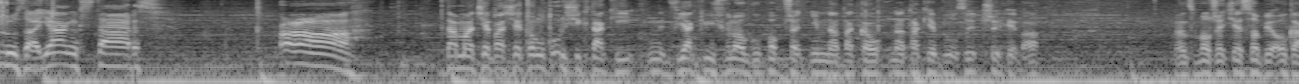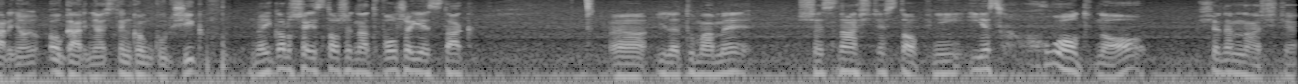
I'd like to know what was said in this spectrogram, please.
bluza Youngstars. O, tam macie właśnie konkursik taki w jakimś vlogu poprzednim na, taką, na takie bluzy, trzy chyba. Więc możecie sobie ogarnia, ogarniać ten konkursik. Najgorsze jest to, że na dworze jest tak, e, ile tu mamy? 16 stopni i jest chłodno, 17.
